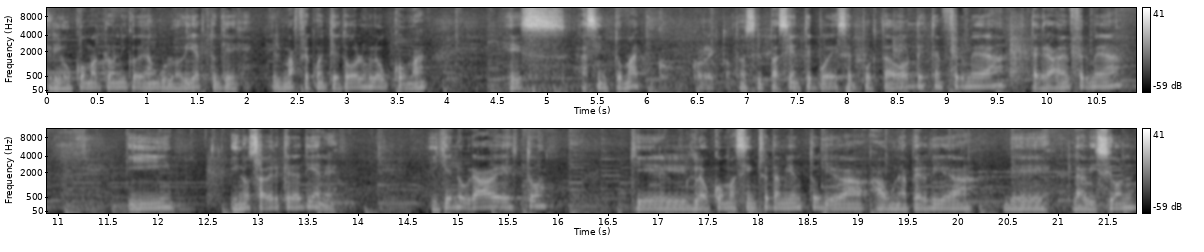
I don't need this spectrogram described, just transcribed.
El, glaucoma crónico de ángulo abierto, que es el más frecuente de todos los glaucomas, es asintomático. Correcto. Entonces el paciente puede ser portador de esta enfermedad, esta grave enfermedad, y, y no saber que la tiene. ¿Y qué es lo grave de esto? Que el glaucoma sin tratamiento lleva a una pérdida de la visión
